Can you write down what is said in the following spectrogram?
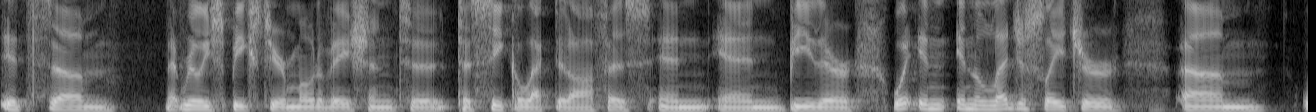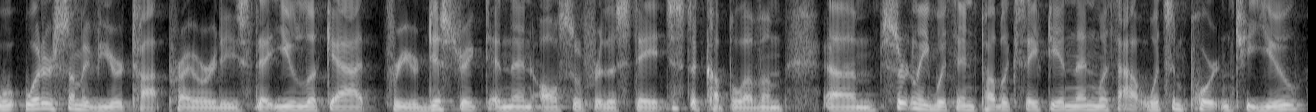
It's um, that really speaks to your motivation to to seek elected office and and be there. What in in the legislature? Um, what are some of your top priorities that you look at for your district and then also for the state? Just a couple of them, um, certainly within public safety and then without. What's important to you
